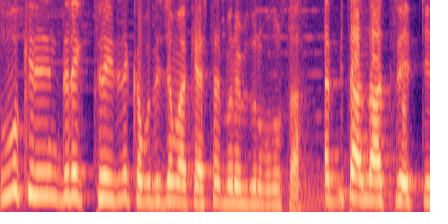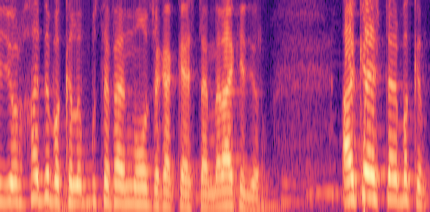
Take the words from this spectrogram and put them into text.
Luki'nin direkt trade'ini kabul edeceğim arkadaşlar böyle bir durum olursa. Bir tane daha trade geliyor. Hadi bakalım bu sefer ne olacak arkadaşlar merak ediyorum. Arkadaşlar bakın.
